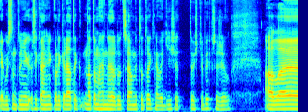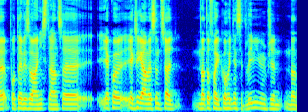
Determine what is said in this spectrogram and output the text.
jak už jsem to něk- říkal několikrát, tak na tom handheldu třeba mi to tak nevadí, že to ještě bych přežil. Ale po té vizuální stránce, jako, jak říkáme, jsem třeba na to fakt jako hodně citlivý, vím, že na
